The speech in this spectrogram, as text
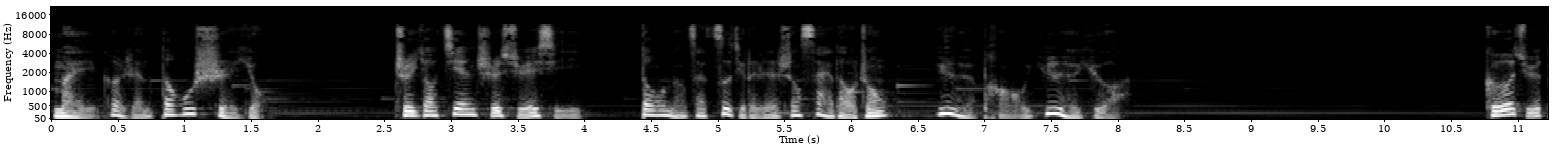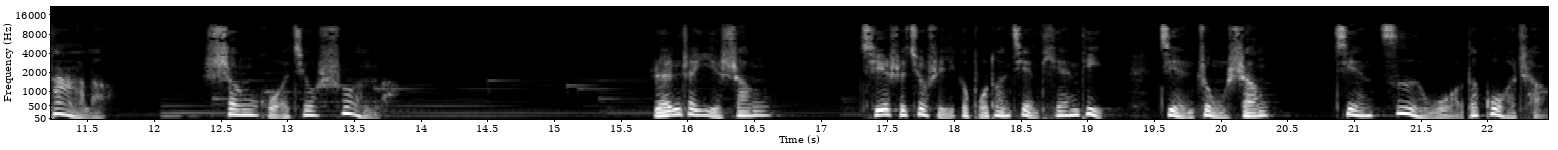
每个人都适用。只要坚持学习，都能在自己的人生赛道中越跑越远。格局大了，生活就顺了。人这一生，其实就是一个不断见天地、见众生、见自我的过程。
